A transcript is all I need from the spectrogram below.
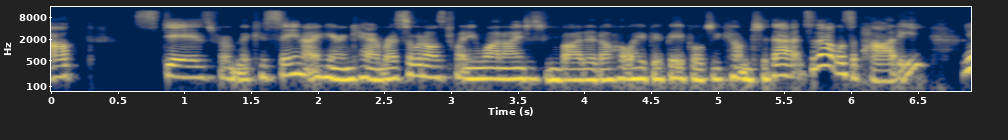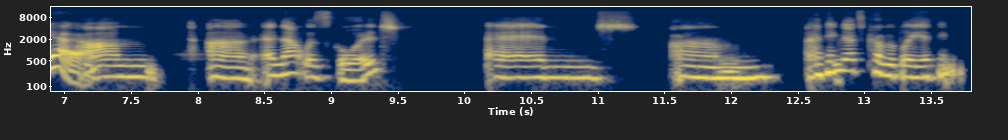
upstairs from the casino here in Canberra. So when I was 21, I just invited a whole heap of people to come to that. So that was a party. Yeah. Um, uh, and that was good. And um, I think that's probably, I think,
